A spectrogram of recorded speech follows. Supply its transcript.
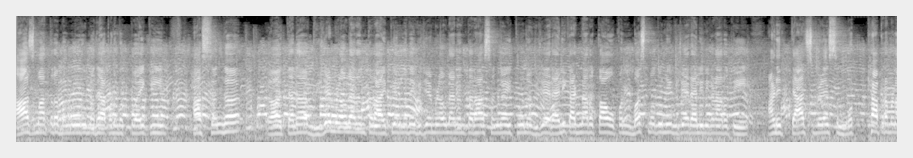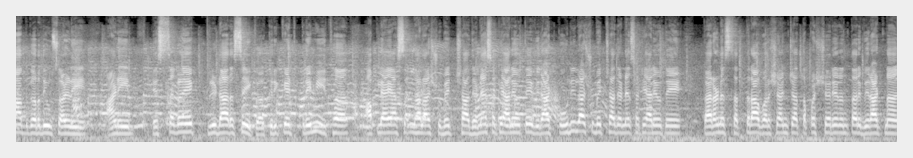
आज मात्र बंगळुरूमध्ये आपण बघतोय की हा संघ त्यानं विजय मिळवल्यानंतर आय पी एलमध्ये विजय मिळवल्यानंतर हा संघ इथून विजय रॅली काढणार होता. ओपन बसमधूनही विजय रॅली निघणार होती आणि त्याच वेळेस मोठ्या प्रमाणात गर्दी उसळली आणि हे सगळे क्रीडा रसिक क्रिकेट प्रेमी इथं आपल्या या संघाला शुभेच्छा देण्यासाठी आले होते. विराट कोहलीला शुभेच्छा देण्यासाठी आले होते. कारण सतरा वर्षांच्या तपश्चर्येनंतर विराटनं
